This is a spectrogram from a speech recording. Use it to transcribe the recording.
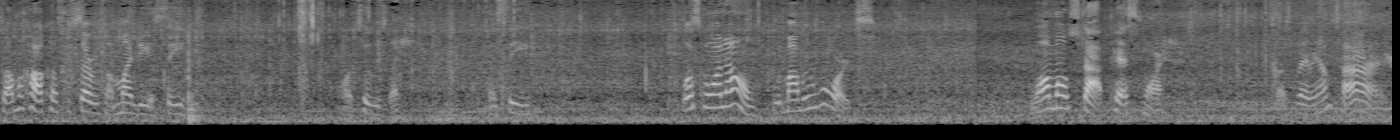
So I'm gonna call customer service on Monday and see, or Tuesday, and see what's going on with my rewards. One more stop, PetSmart. Cause baby, I'm tired.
